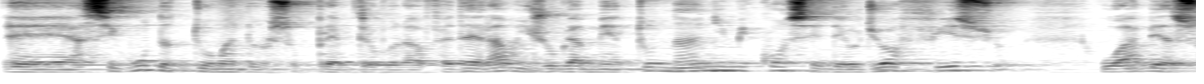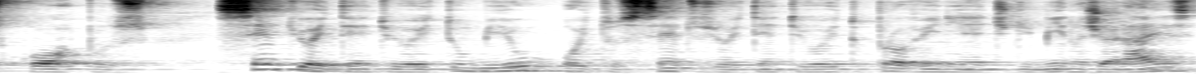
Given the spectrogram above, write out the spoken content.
É, a segunda turma do Supremo Tribunal Federal, em julgamento unânime, concedeu de ofício o habeas corpus 188.888 proveniente de Minas Gerais,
